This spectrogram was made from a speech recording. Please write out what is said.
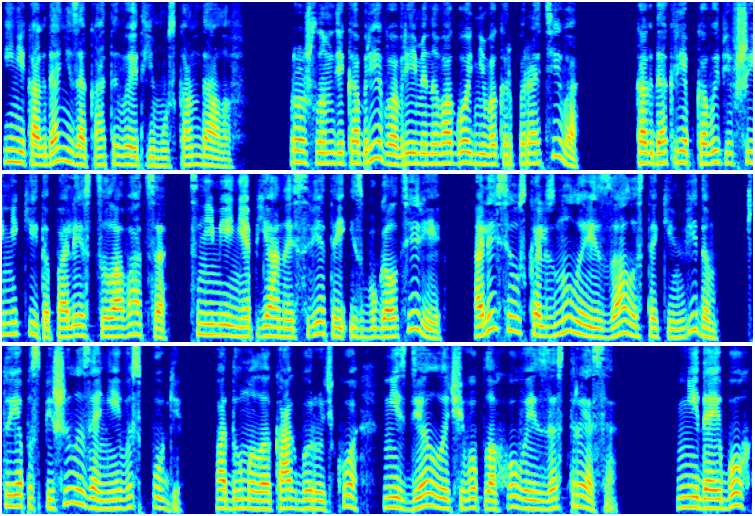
и никогда не закатывает ему скандалов. В прошлом декабре, во время новогоднего корпоратива, когда крепко выпивший Никита полез целоваться с не менее пьяной Светой из бухгалтерии, Олеся ускользнула из зала с таким видом, что я поспешила за ней в испуге. Подумала, как бы Рудько не сделала чего плохого из-за стресса. Не дай бог,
